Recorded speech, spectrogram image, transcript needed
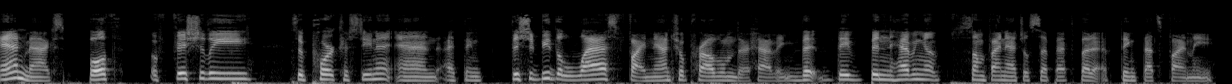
and Max both officially support Christina, and I think this should be the last financial problem they're having. That they've been having a, some financial setbacks, but I think that's finally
